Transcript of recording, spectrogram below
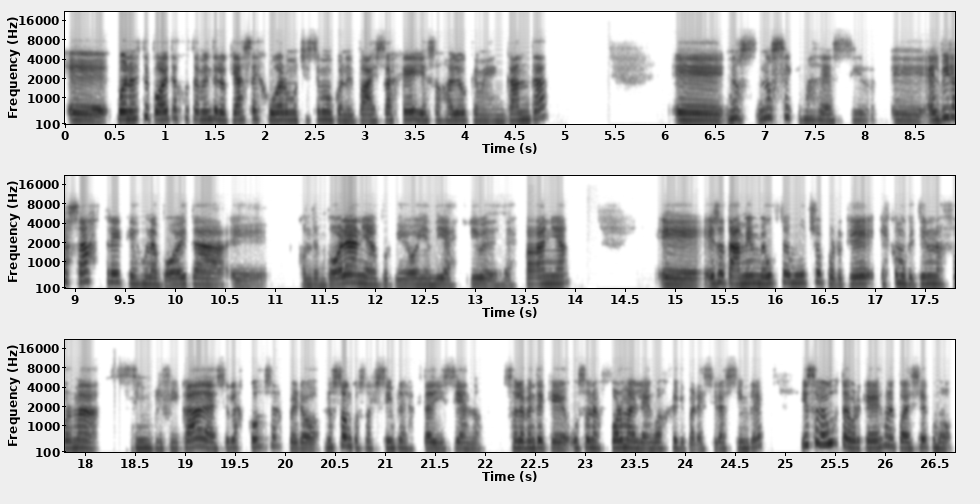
Eh, bueno, este poeta justamente lo que hace es jugar muchísimo con el paisaje y eso es algo que me encanta. Eh, no, no, sé qué más decir. Eh, Elvira Sastre, que es una poeta contemporánea, porque hoy en día escribe desde España. eso también me gusta mucho porque es como que tiene una forma simplificada de decir las cosas, pero no son cosas simples las que está diciendo, solamente que usa una forma de lenguaje que pareciera simple. Y eso me gusta porque es una poesía como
